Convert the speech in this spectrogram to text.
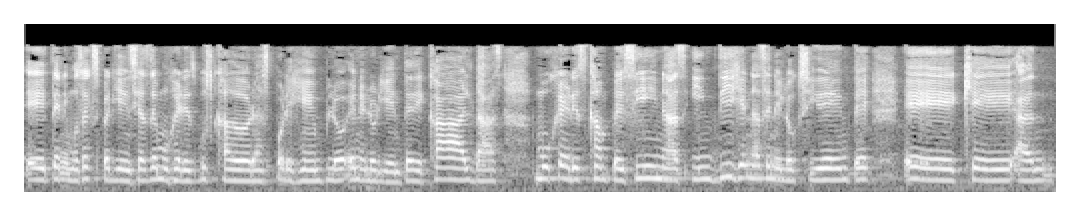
Eh, tenemos experiencias de mujeres buscadoras, por ejemplo, en el oriente de Caldas, mujeres campesinas, indígenas en el occidente, eh, que han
